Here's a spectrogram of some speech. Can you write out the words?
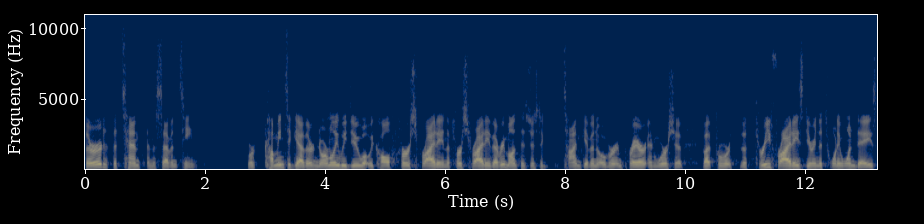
3rd, the 10th, and the 17th. We're coming together. Normally, we do what we call First Friday, and the first Friday of every month is just a time given over in prayer and worship. But for the three Fridays during the 21 days,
